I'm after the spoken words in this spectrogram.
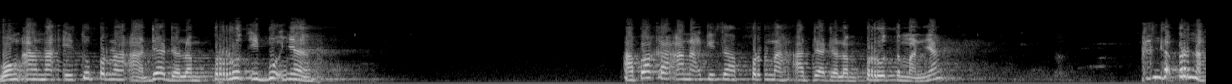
Wong anak itu pernah ada dalam perut ibunya. Apakah anak kita pernah ada dalam perut temannya? Kan tidak pernah.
